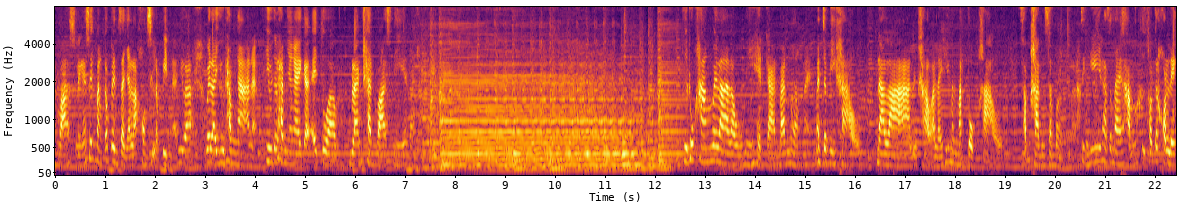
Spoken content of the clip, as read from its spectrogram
นวาสอะไรเงี้ยซึ่งมันก็เป็นสัญลักษณ์ของศิลปินนะที่ว่าเวลายูทำงานอะยูจะทำยังไงกับไอตัว blank canvas นี้นะคะ คือทุกครั้งเวลาเรามีเหตุการณ์บ้านเมืองไหนมันจะมีข่าวดาราหรือข่าวอะไรที่มันมากบข่าวสำคัญเสมอ สิ่งที่ทัศนัยทำก็คือเขาจะคอลเลก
